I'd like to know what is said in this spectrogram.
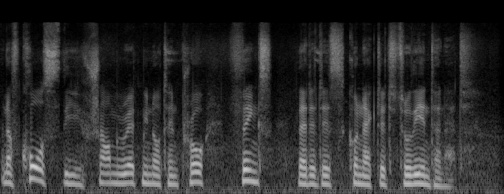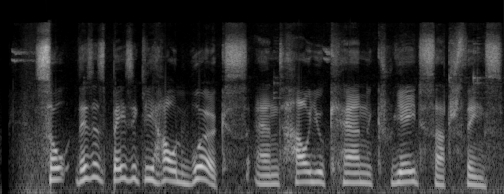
and of course the Xiaomi Redmi Note 10 Pro thinks that it is connected to the internet. So this is basically how it works and how you can create such things.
